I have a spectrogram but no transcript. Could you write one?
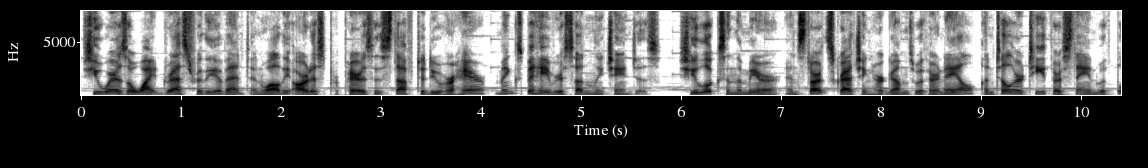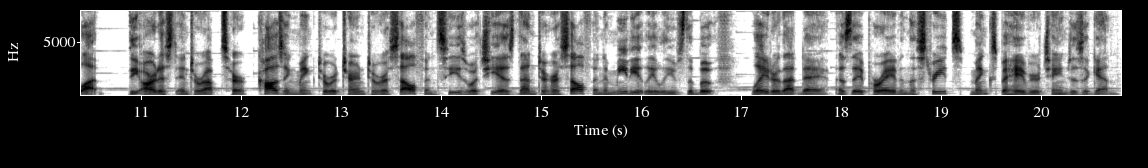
She wears a white dress for the event and while the artist prepares his stuff to do her hair, Mink's behavior suddenly changes. She looks in the mirror and starts scratching her gums with her nail until her teeth are stained with blood. The artist interrupts her, causing Mink to return to herself and sees what she has done to herself and immediately leaves the booth. Later that day, as they parade in the streets, Mink's behavior changes again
